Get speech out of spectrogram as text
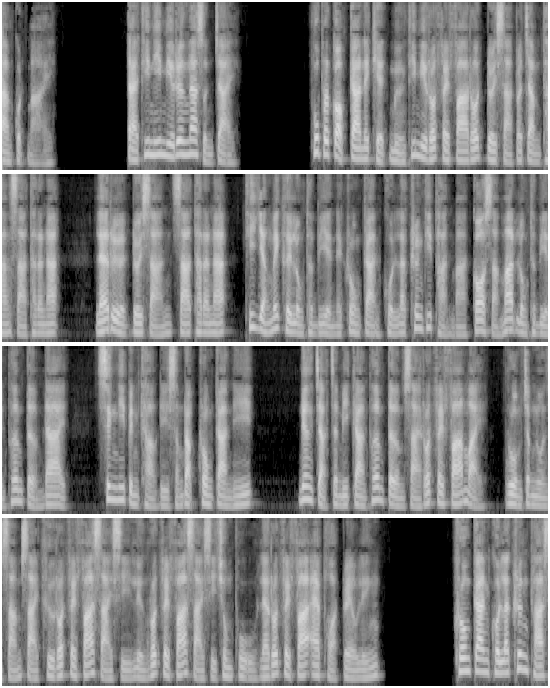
ตามกฎหมาย แต่ที่นี้มีเรื่องน่าสนใจ ผู้ประกอบการในเขตเมืองที่มีรถไฟฟ้ารถโดยสารประจำทางสาธารณะ และเรือโดยสารสาธารณะที่ยังไม่เคยลงทะเบียนในโครงการคนละครึ่งที่ผ่านมาก็สามารถลงทะเบียนเพิ่มเติมได้ ซึ่งนี่เป็นข่าวดีสำหรับโครงการนี้ เนื่องจากจะมีการเพิ่มเติมสายรถไฟฟ้าใหม่ รวมจำนวน 3 สายคือรถไฟฟ้าสายสีเหลืองรถไฟฟ้าสายสีชมพู และรถไฟฟ้า Airport Rail Link โครงการคนละครึ่ง plus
